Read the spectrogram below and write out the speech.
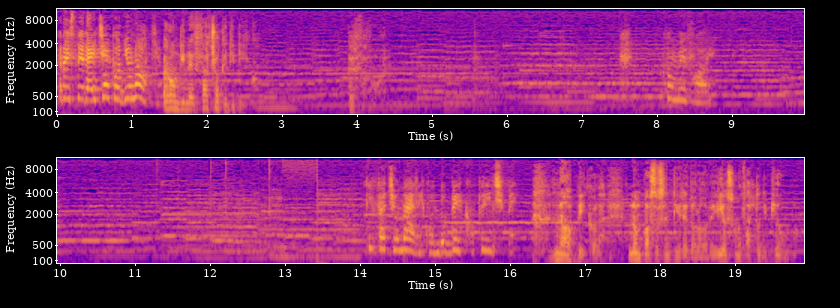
Resterai cieco di un occhio. Rondine, fa ciò che ti dico. Per favore. Come vuoi. Ti faccio male quando becco, principe. No, piccola, non posso sentire dolore. Io sono fatto di piombo.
